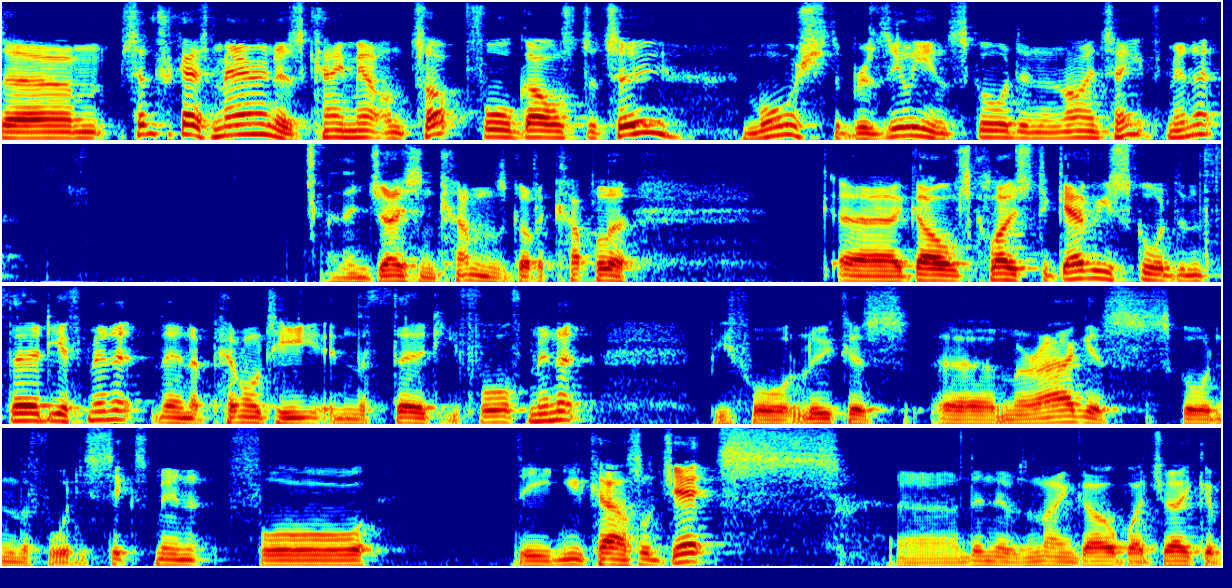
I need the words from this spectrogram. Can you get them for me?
um, Central Coast Mariners came out on top, four goals to two. Moresche, the Brazilian, scored in the 19th minute. And then Jason Cummings got a couple of uh, goals close together. He scored in the 30th minute, then a penalty in the 34th minute before Lucas uh, Moragas scored in the 46th minute for the Newcastle Jets. Uh, then there was an own goal by Jacob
